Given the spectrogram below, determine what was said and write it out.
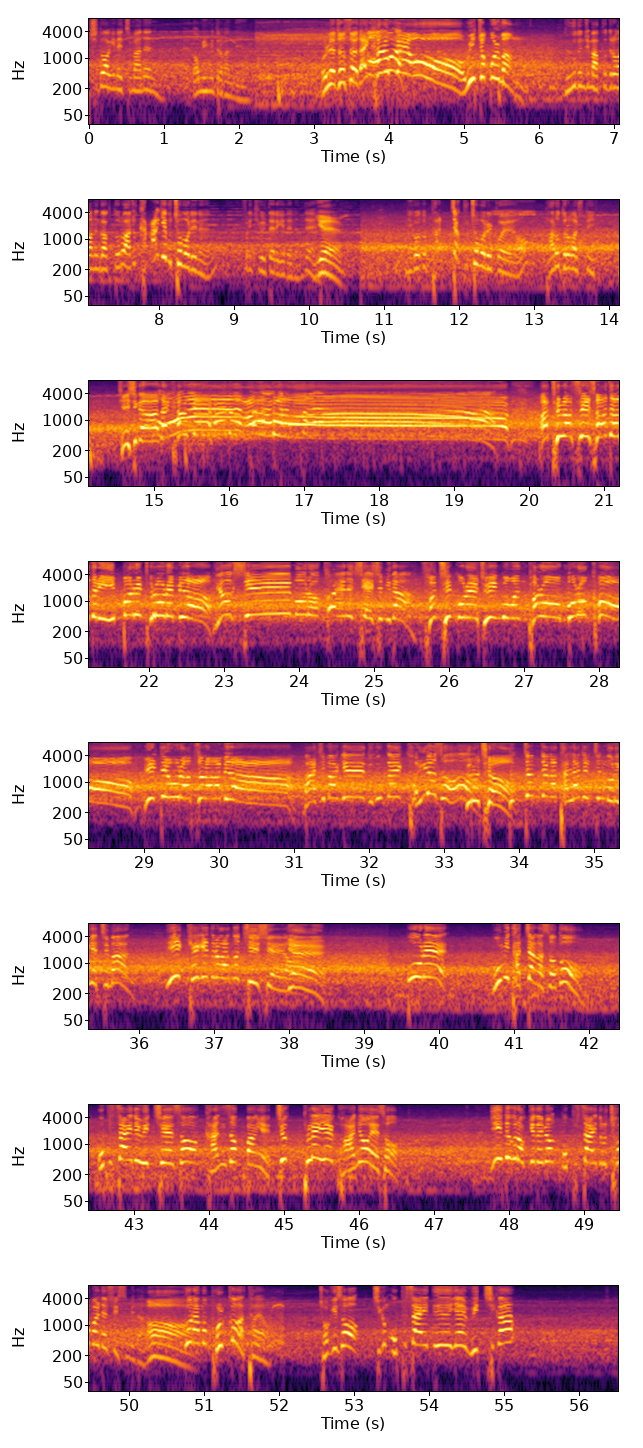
시도 하긴 했지만은 너무 힘이 들어갔네요. 올려줬어요. 날카롭게 오! 위쪽 골망. 누구든지 맞고 들어가는 각도로 아주 강하게 붙여버리는 프리킥을 때리게 되는데 예. 이것도 바짝 붙여버릴 거예요. 바로 들어갈 수도 있. 제시가 날카롭게 헤더! 아틀라스의 사자들이 이빨을 드러냅니다. 역시 모로코에는 지혜십니다. 선취골의 주인공은 바로 모로코 1대0으로 앞서 나갑니다 마지막에 누군가에 걸려서 그렇죠 득점자가 달라질지는 모르겠지만 이 킥이 들어간 건 지혜씨예요. 예 볼에 몸이 닿지 않았어도 옵사이드 위치에서 간섭 방해, 즉 플레이에 관여해서 이득을 얻게 되면 옵사이드로 처벌될 수 있습니다. 어. 그걸 한번 볼 것 같아요. 저기서 지금 옵사이드의 위치가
